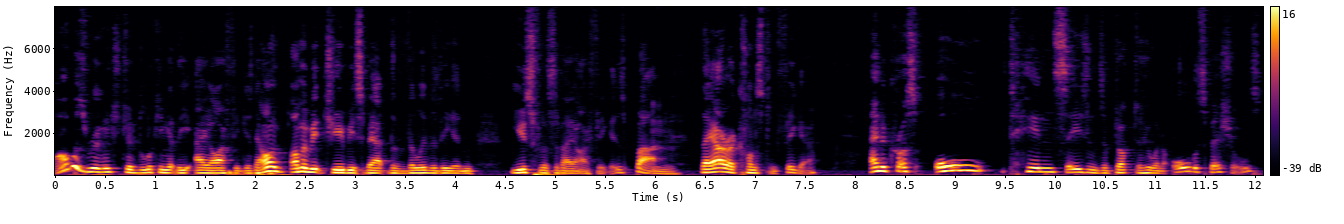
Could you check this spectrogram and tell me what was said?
I was really interested looking at the AI figures. Now, I'm, I'm a bit dubious about the validity and usefulness of AI figures, but hmm. they are a constant figure. And across all 10 seasons of Doctor Who and all the specials,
